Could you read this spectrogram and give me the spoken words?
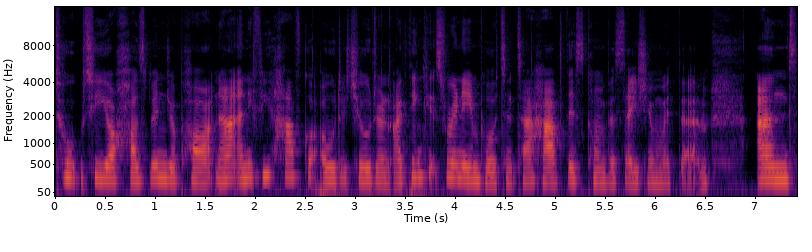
talk to your husband, your partner, and if you have got older children, I think it's really important to have this conversation with them. And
